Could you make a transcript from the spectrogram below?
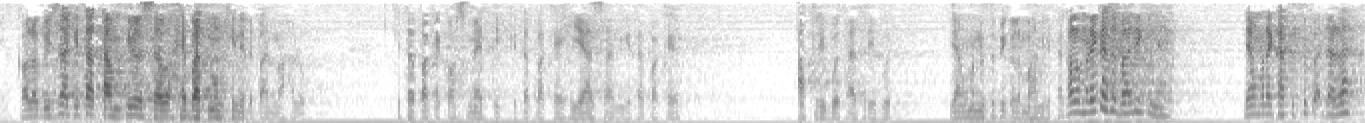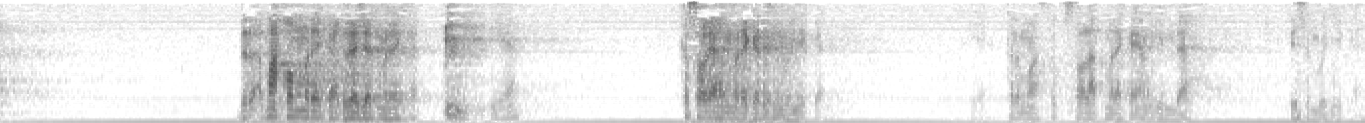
Ya, kalau bisa kita tampil sehebat mungkin di depan makhluk. Kita pakai kosmetik, kita pakai hiasan, kita pakai atribut-atribut yang menutupi kelemahan kita. Kalau mereka sebaliknya, yang mereka tutup adalah makom mereka, derajat mereka. ya. Kesolehan mereka disembunyikan. Ya. Termasuk sholat mereka yang indah disembunyikan.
